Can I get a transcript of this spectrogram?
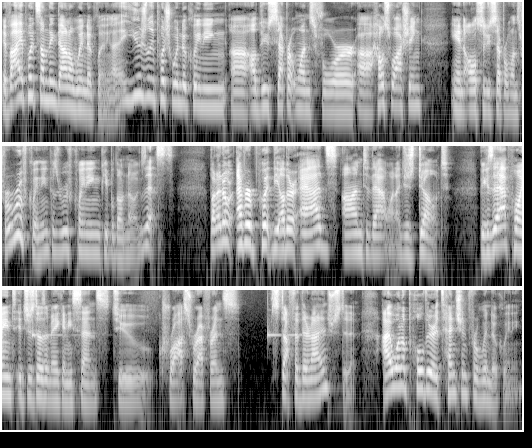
If I put something down on window cleaning, I usually push window cleaning. Uh, I'll do separate ones for uh, house washing and also do separate ones for roof cleaning because roof cleaning people don't know exists. But I don't ever put the other ads onto that one. I just don't. Because at that point, it just doesn't make any sense to cross reference stuff that they're not interested in. I want to pull their attention for window cleaning.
